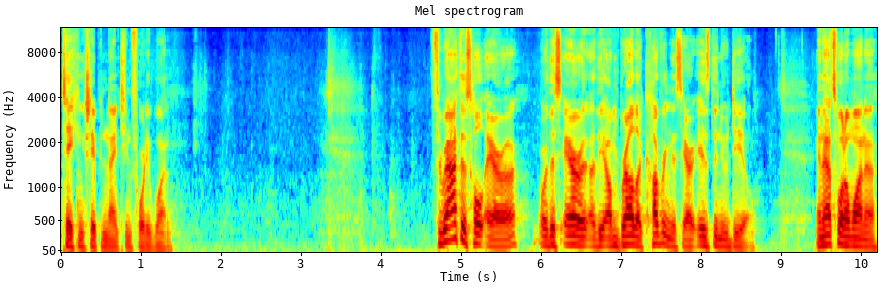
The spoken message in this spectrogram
taking shape in 1941. Throughout this whole era, or this era, uh, the umbrella covering this era is the New Deal. And that's what I want to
